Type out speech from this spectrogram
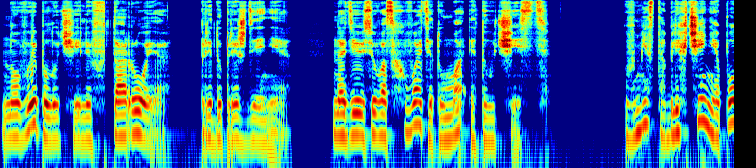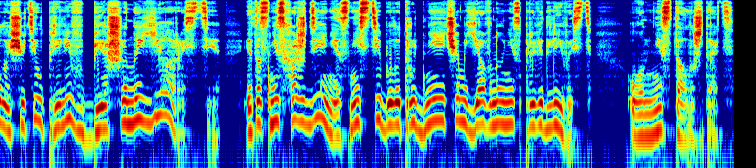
Но вы получили второе предупреждение. Надеюсь, у вас хватит ума это учесть». Вместо облегчения Пол ощутил прилив бешеной ярости. Это снисхождение снести было труднее, чем явную несправедливость. Он не стал ждать.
